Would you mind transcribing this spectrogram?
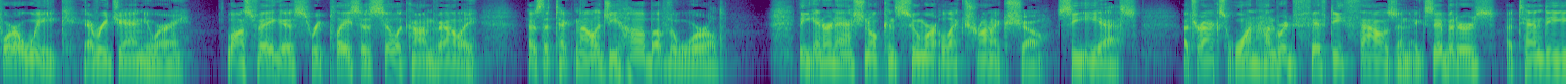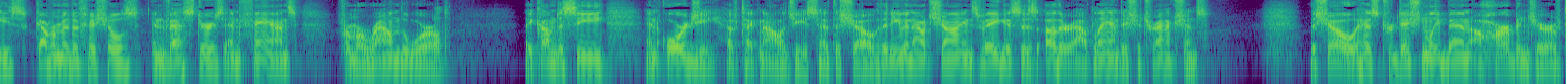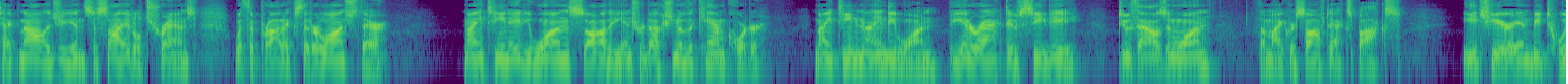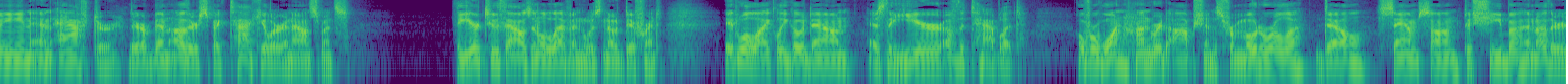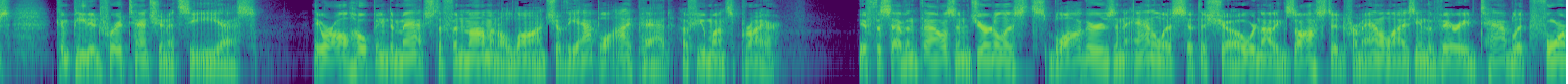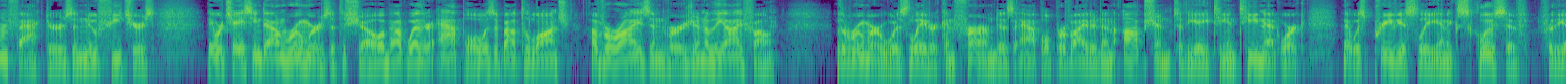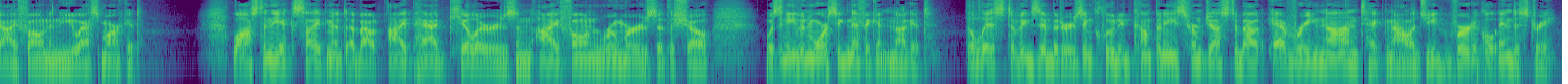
For a week, every January, Las Vegas replaces Silicon Valley as the technology hub of the world. The International Consumer Electronics Show, CES, attracts 150,000 exhibitors, attendees, government officials, investors, and fans from around the world. They come to see an orgy of technologies at the show that even outshines Vegas's other outlandish attractions. The show has traditionally been a harbinger of technology and societal trends with the products that are launched there. 1981 saw the introduction of the camcorder. 1991, the interactive CD. 2001, the Microsoft Xbox. Each year in between and after, there have been other spectacular announcements. The year 2011 was no different. It will likely go down as the year of the tablet. Over 100 options from Motorola, Dell, Samsung, Toshiba, and others competed for attention at CES. They were all hoping to match the phenomenal launch of the Apple iPad a few months prior. If the 7,000 journalists, bloggers, and analysts at the show were not exhausted from analyzing the varied tablet form factors and new features, they were chasing down rumors at the show about whether Apple was about to launch a Verizon version of the iPhone. The rumor was later confirmed as Apple provided an option to the AT&T network that was previously an exclusive for the iPhone in the US market. Lost in the excitement about iPad killers and iPhone rumors at the show was an even more significant nugget. The list of exhibitors included companies from just about every non technology vertical industry.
